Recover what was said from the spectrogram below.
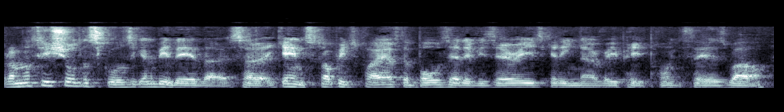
but I'm not too sure the scores are going to be there though. So again, stoppage play if the ball's out of his area, he's getting no repeat points there as well.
